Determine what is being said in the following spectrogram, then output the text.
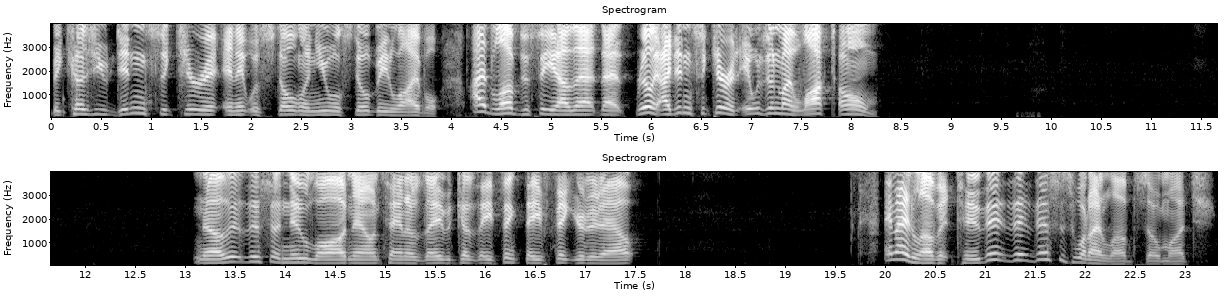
Because you didn't secure it and it was stolen, you will still be liable. I'd love to see how that that really I didn't secure it. It was in my locked home. No, this is a new law now in San Jose because they think they figured it out. And I love it too. Th- th- this is what I love so much.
